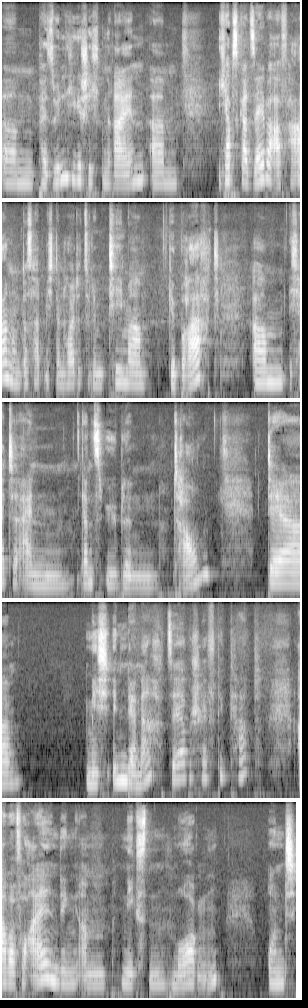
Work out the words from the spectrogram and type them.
ähm, persönliche Geschichten rein. Ähm, ich habe es gerade selber erfahren und das hat mich dann heute zu dem Thema gebracht. Ähm, ich hatte einen ganz üblen Traum, der mich in der Nacht sehr beschäftigt hat, aber vor allen Dingen am nächsten Morgen. Und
